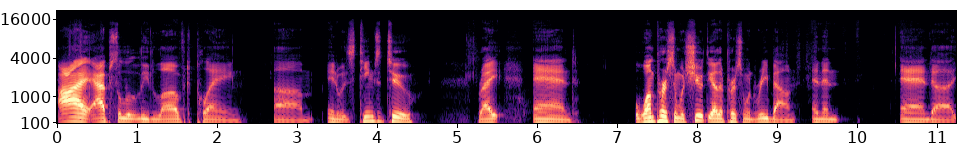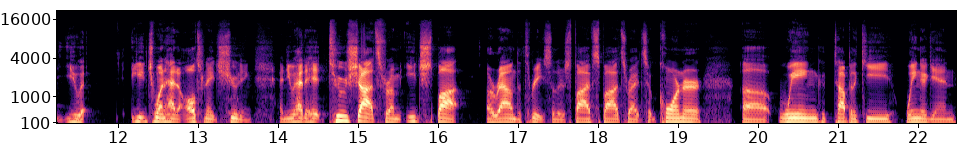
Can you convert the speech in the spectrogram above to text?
I absolutely loved playing. Um, it was teams of two, right? And one person would shoot, the other person would rebound, and then and uh, you each one had to alternate shooting, and you had to hit two shots from each spot around the three. So there's five spots, right? So corner, uh, wing, top of the key, wing again,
